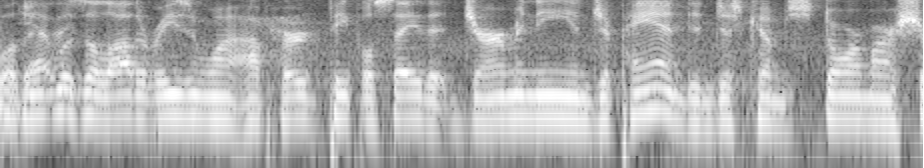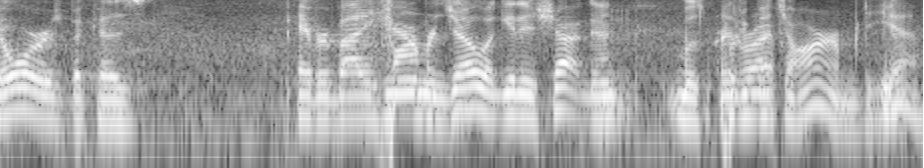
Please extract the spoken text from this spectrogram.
Well, that think- was a lot of the reason why I've heard people say that Germany and Japan didn't just come storm our shores because everybody here Farmer was, Joe would get his shotgun. was pretty much armed. Yeah.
